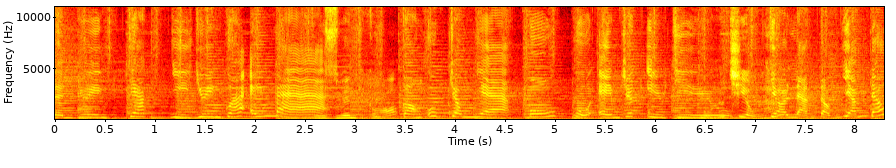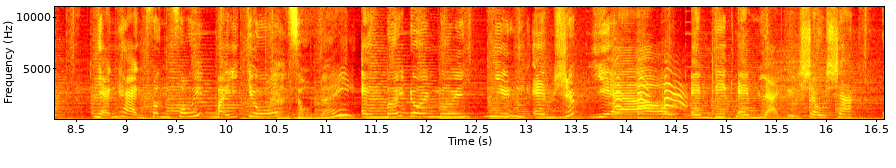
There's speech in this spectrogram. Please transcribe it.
Tên Duyên Chắc vì duyên quá ấy mà. Duyên thì có. Con út trong nhà Bố của em rất yêu chiều. Bố chiều lắm. Do làm tổng giám đốc Nhãn hàng phân phối bảy chỗ. Hàng giàu đấy. Em mới đôi mươi nhưng em rất giàu. Em biết em là người sâu sắc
